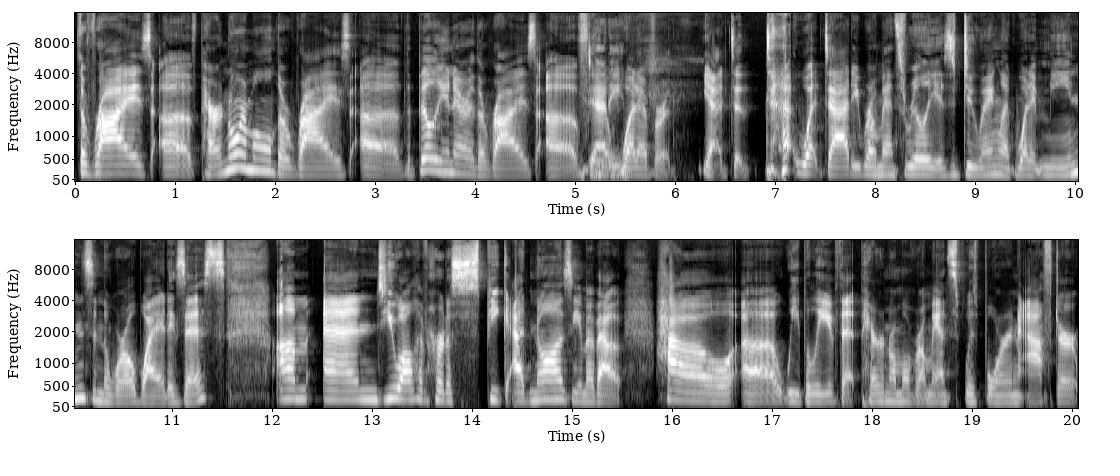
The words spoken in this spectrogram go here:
the rise of paranormal the rise of the billionaire the rise of you know, whatever yeah d- da- what daddy romance really is doing like what it means in the world why it exists. Um, and you all have heard us speak ad nauseum about how uh, we believe that paranormal romance was born after,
